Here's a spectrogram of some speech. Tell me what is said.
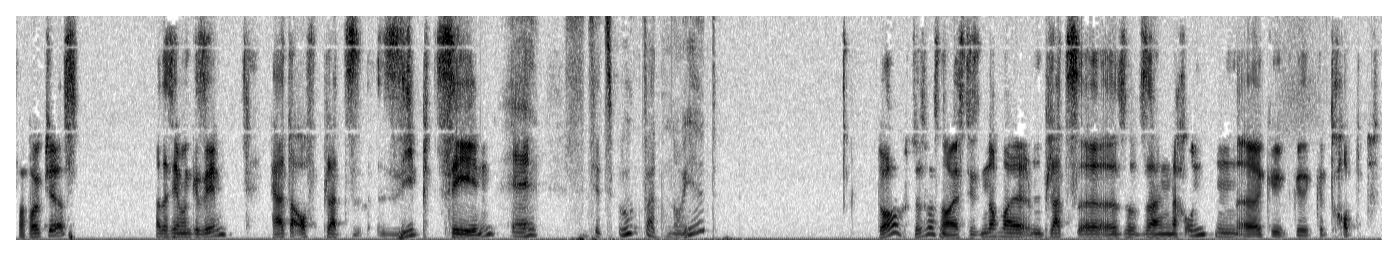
Verfolgt ihr das? Hat das jemand gesehen? Hertha auf Platz 17. Hä? Ist jetzt irgendwas Neues? Doch, das ist was Neues. Die sind nochmal einen Platz äh, sozusagen nach unten äh, ge ge getroppt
